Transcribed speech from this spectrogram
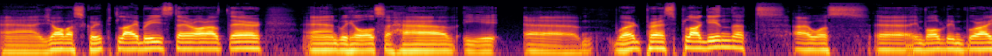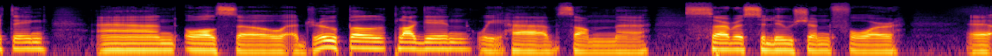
uh, JavaScript libraries there are out there. And we also have a um, WordPress plugin that I was uh, involved in writing and also a Drupal plugin. We have some uh, service solution for uh,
